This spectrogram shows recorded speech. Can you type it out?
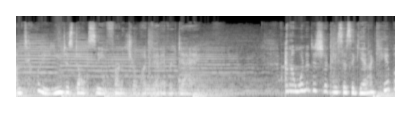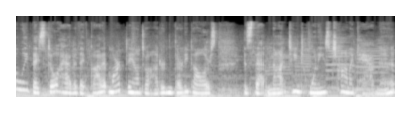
I'm telling you, you just don't see furniture like that every day. And I wanted to showcase this again. I can't believe they still have it. They've got it marked down to $130. It's that 1920s china cabinet.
